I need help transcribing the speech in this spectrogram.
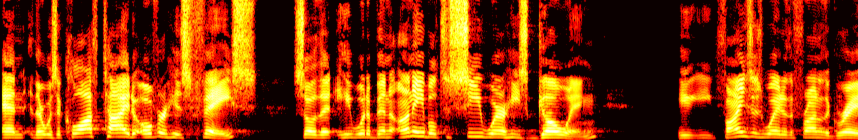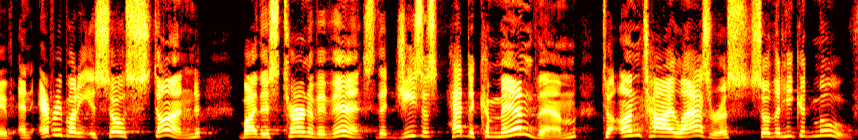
And there was a cloth tied over his face so that he would have been unable to see where he's going. He, finds his way to the front of the grave, and everybody is so stunned by this turn of events that Jesus had to command them to untie Lazarus so that he could move.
